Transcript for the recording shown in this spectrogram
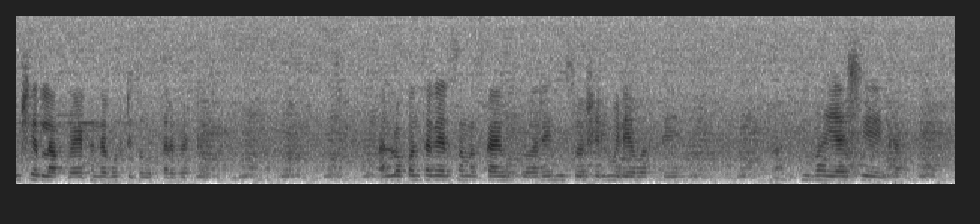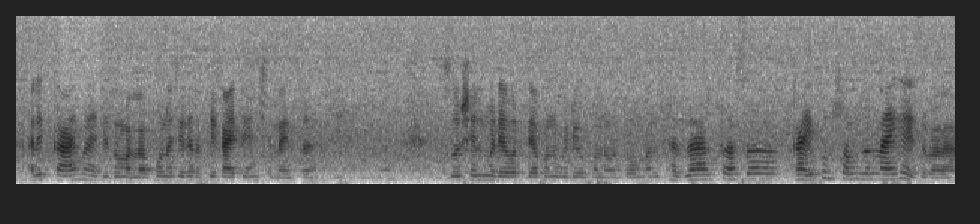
उशीर लागतो एखाद्या गोष्टीचं उत्तर भेटत आणि लोकांचा गैरसमज काय होतो? अरे ही सोशल मीडियावरती ही बाई अशी आहे का? अरे काय माहिती तुम्हाला? कोणाच्या घरातले काय टेन्शन आहे तर सोशल मीडियावरती आपण व्हिडिओ बनवतो. मग ह्याचा अर्थ असं काही पण समजून नाही घ्यायचं बघा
